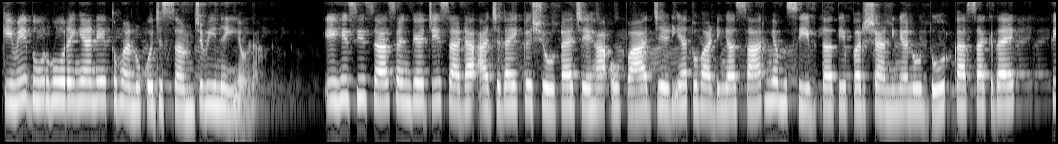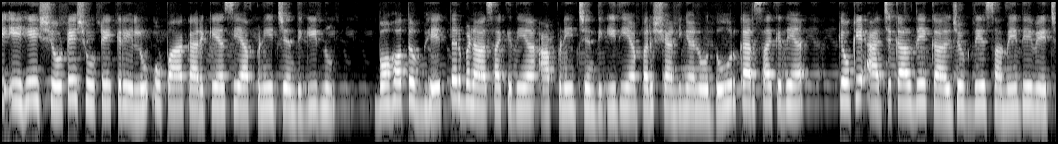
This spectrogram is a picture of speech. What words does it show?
ਕਿਵੇਂ ਦੂਰ ਹੋ ਰਹੀਆਂ ਨੇ, ਤੁਹਾਨੂੰ ਕੁਝ ਸਮਝ ਵੀ ਨਹੀਂ ਆਉਣਾ। ਇਹ ਸੀ ਸਾਧ ਸੰਗਤ ਜੀ, ਸਾਡਾ ਅੱਜ ਦਾ ਇੱਕ ਛੋਟਾ ਜਿਹਾ ਉਪਾਅ, ਜਿਹੜੀਆਂ ਤੁਹਾਡੀਆਂ ਸਾਰੀਆਂ ਮੁਸੀਬਤਾਂ ਤੇ ਪਰੇਸ਼ਾਨੀਆਂ ਨੂੰ ਦੂਰ ਕਰ ਸਕਦਾ ਹੈ ਤੇ ਇਹ ਛੋਟੇ-ਛੋਟੇ ਘਰੇਲੂ ਉਪਾਅ ਕਰਕੇ ਅਸੀਂ ਆਪਣੀ ਜ਼ਿੰਦਗੀ ਨੂੰ ਬਹੁਤ ਬਿਹਤਰ ਬਣਾ ਸਕਦੇ ਹਾਂ, ਆਪਣੀ ਜ਼ਿੰਦਗੀ ਦੀਆਂ ਪਰੇਸ਼ਾਨੀਆਂ ਨੂੰ ਦੂਰ ਕਰ ਸਕਦੇ ਹਾਂ, ਕਿਉਂਕਿ ਅੱਜ ਕੱਲ ਦੇ ਕਲਯੁਗ ਦੇ ਸਮੇਂ ਦੇ ਵਿੱਚ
